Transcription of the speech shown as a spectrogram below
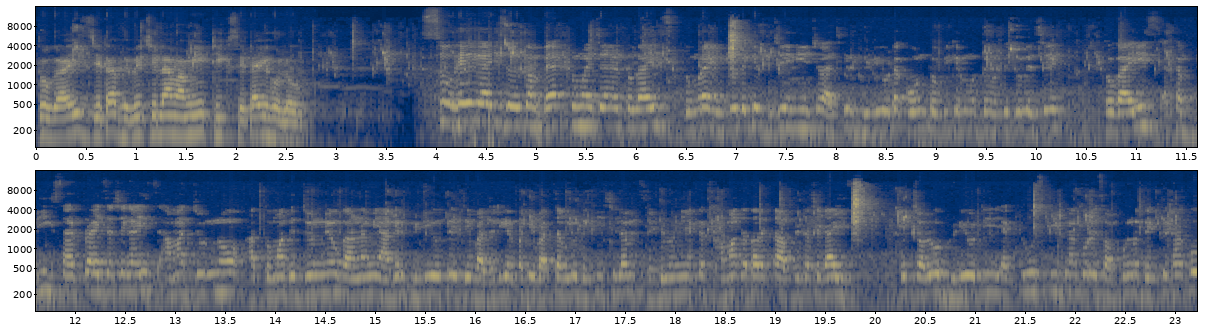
তো গাইজ যেটা ভেবেছিলাম আমি ঠিক সেটাই হলো। So hey guys welcome back to my channel তো গাইজ তোমরা ইন্ট্রো দেখে বুঝে নিয়েছো আজকের ভিডিওটা কোন টপিকের মধ্যে হতে চলেছে। তো গাইজ একটা বিগ সারপ্রাইজ আছে গাইজ আমার জন্য আর তোমাদের জন্যও কারণ আমি আগের ভিডিওতে যে বাজারিকার পাখির বাচ্চাগুলো দেখিয়েছিলাম সেগুলো নিয়ে একটা ধামাকাতার একটা আপডেট আছে গাইজ তো চলো ভিডিওটি একটু স্কিপ না করে সম্পূর্ণ দেখতে থাকো।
